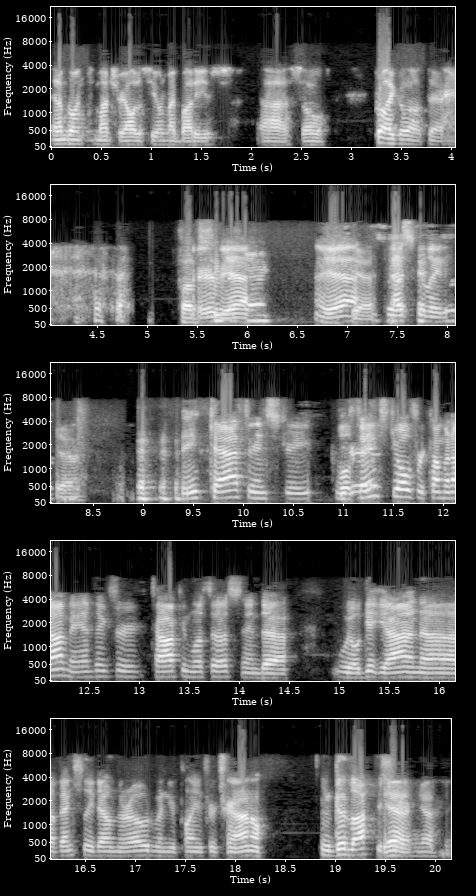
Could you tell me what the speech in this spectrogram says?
and I'm going to Montreal to see one of my buddies. Uh, so probably go out there. Club Sure, yeah. Jack. Yeah, Yeah. escalated. yeah. St. Catherine Street. Well, Yeah. thanks, Joel, for coming on, man. Thanks for talking with us, and uh, we'll get you on uh, eventually down the road when you're playing for Toronto. And good luck this Yeah, year. yeah.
